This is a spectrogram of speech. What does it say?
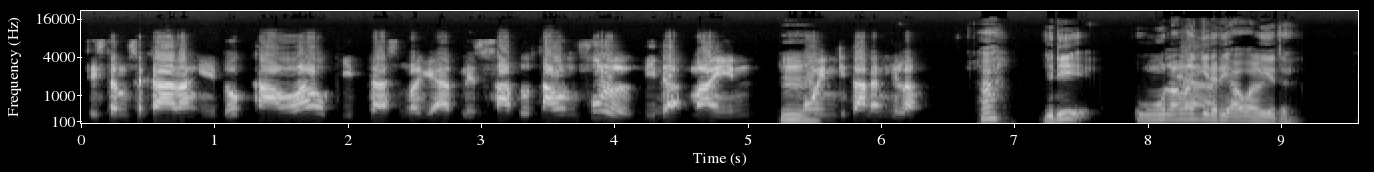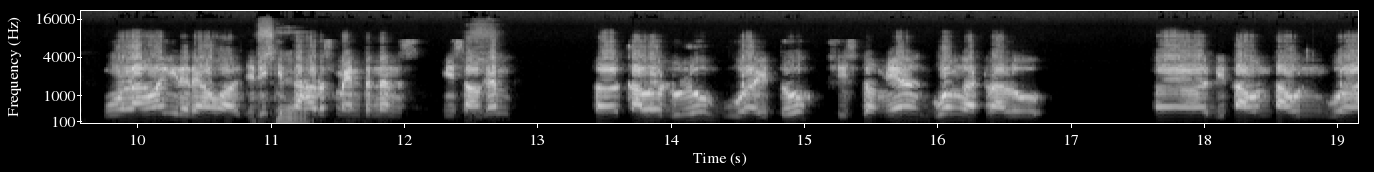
sistem sekarang itu kalau kita sebagai atlet satu tahun full tidak main, Hmm. poin kita akan hilang. Jadi ngulang Ya. lagi dari awal gitu. Ngulang lagi dari awal. Jadi Set. kita harus maintenance. Misalkan eh, kalau dulu gua itu sistemnya gua nggak terlalu eh, di tahun-tahun gua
